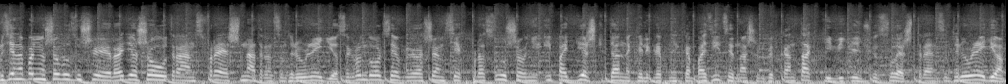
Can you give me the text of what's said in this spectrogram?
Друзья, напомню, что вы слушали радиошоу Transfresh на Трансцентре Радио. С огромным удовольствием приглашаем всех к прослушиванию и поддержке данных великолепных композиций в нашей группе ВКонтакте slash Transcentry Radio.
